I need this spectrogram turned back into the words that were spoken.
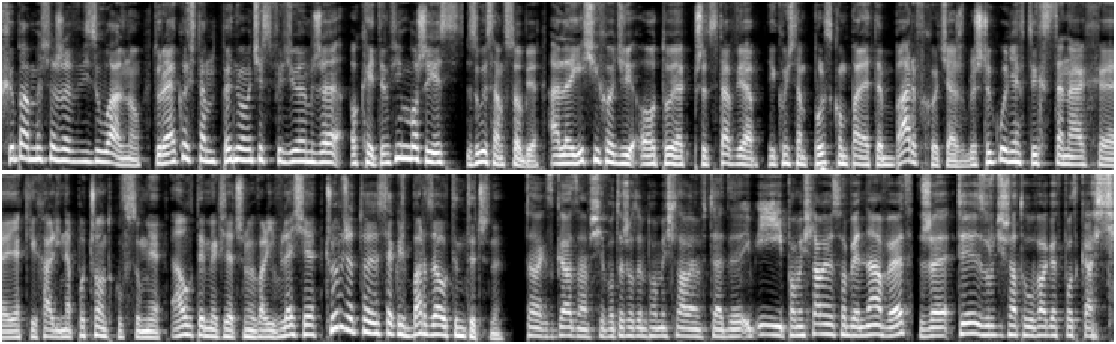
chyba myślę, że wizualną, która jakoś tam w pewnym momencie stwierdziłem, że okej, okay, ten film może jest zły sam w sobie, ale jeśli chodzi o to, jak przedstawia jakąś tam polską paletę barw chociażby, szczególnie w tych scenach, e, jak jechali na początku w sumie autem, jak się zatrzymywali w lesie, czułem, że to jest jakoś bardzo autentyczne. Tak, zgadzam się, bo też o tym pomyślałem wtedy i, i pomyślałem sobie nawet, że ty zwrócisz na to uwagę w podcaście.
